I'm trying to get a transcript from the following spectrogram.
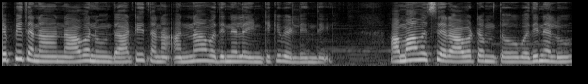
చెప్పి తన నావను దాటి తన అన్నా వదినల ఇంటికి వెళ్ళింది. అమావాస్య రావటంతో వదినలు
